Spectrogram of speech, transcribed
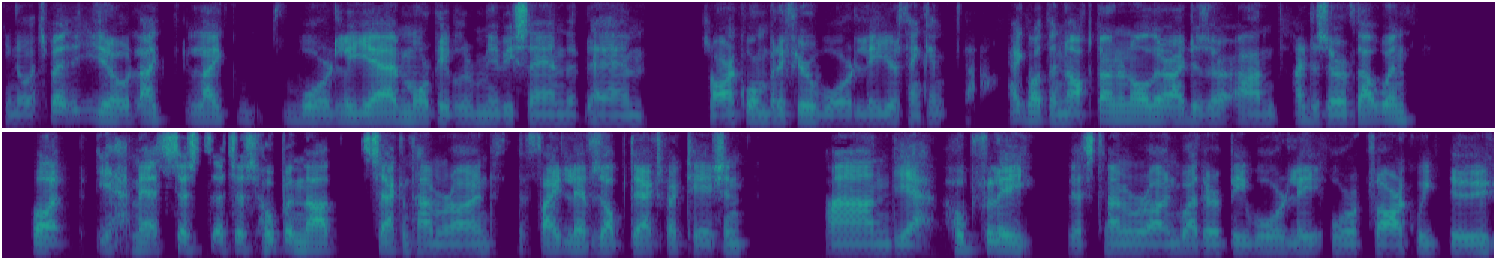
You know, it's but you know, like like Wardley, yeah, more people are maybe saying that um Clarke won, but if you're Wardley, you're thinking, I got the knockdown and all there, I deserve and I deserve that win. But yeah, man, it's just it's just hoping that second time around the fight lives up to expectation. And yeah, hopefully this time around, whether it be Wardley or Clarke, we do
